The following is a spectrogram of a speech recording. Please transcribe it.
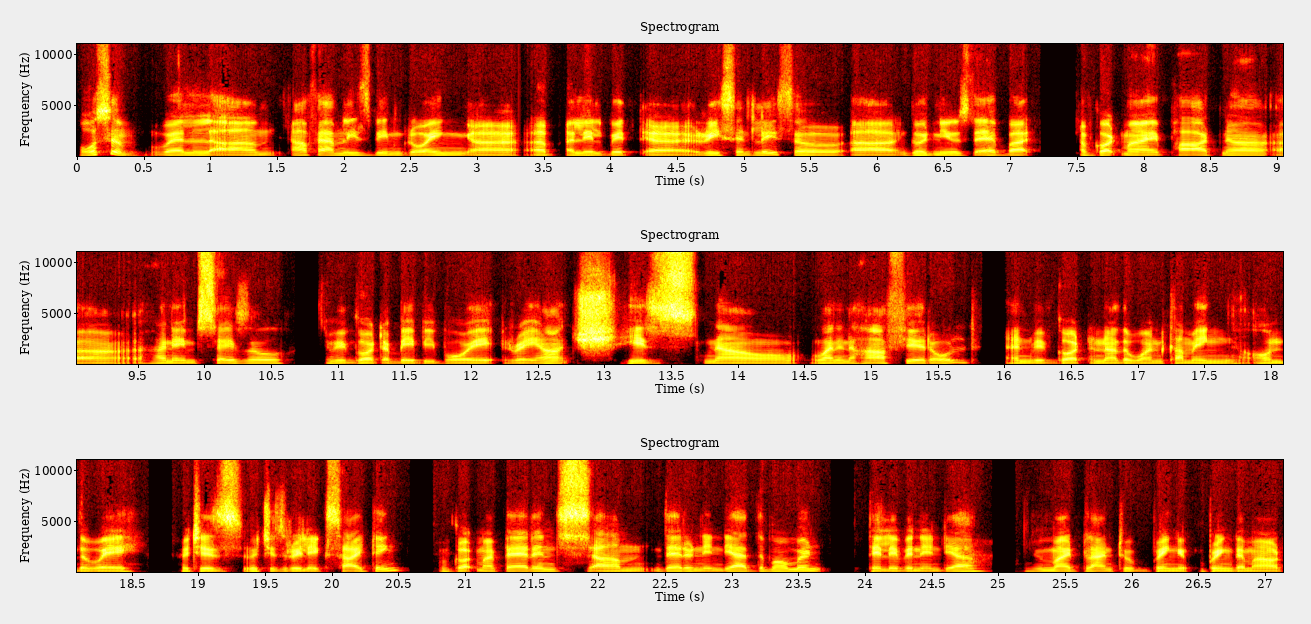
Awesome. Well, um, our family's been growing uh, a, a, little bit uh, recently. So uh, good news there. But I've got my partner. Uh, her name's Cecil. We've got a baby boy, Rayansh. He's now one and a half year old, and we've got another one coming on the way, which is which is really exciting. We've got my parents. Um, they're in India at the moment. They live in India. We might plan to bring bring them out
